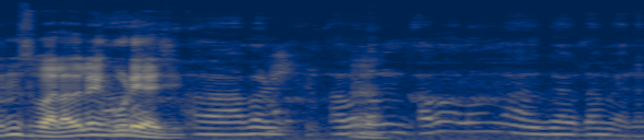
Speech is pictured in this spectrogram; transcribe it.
பிரின்சிபால் அதுலேயும் கூடியாச்சு. அவள் அவளும் அவளும் அங்கே தான் வேலை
